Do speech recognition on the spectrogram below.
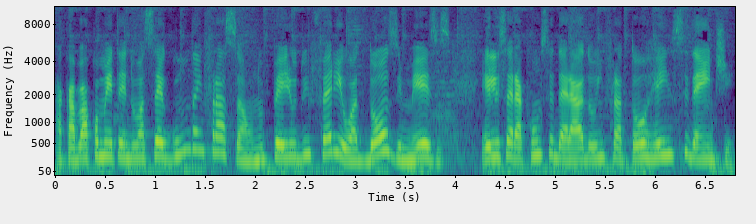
acabar cometendo uma segunda infração no período inferior a 12 meses, ele será considerado um infrator reincidente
